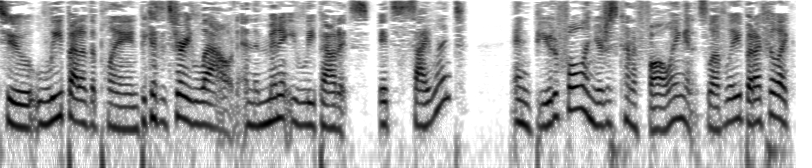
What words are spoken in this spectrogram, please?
To leap out of the plane because it's very loud, and the minute you leap out, it's it's silent and beautiful, and you're just kind of falling, and it's lovely. But I feel like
